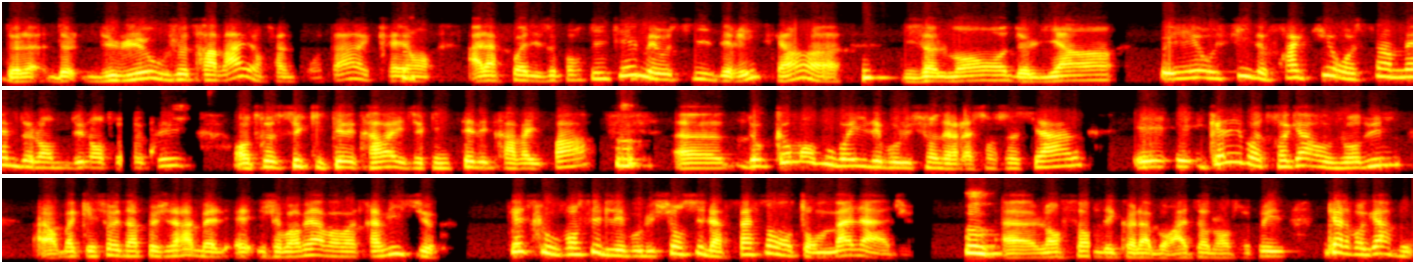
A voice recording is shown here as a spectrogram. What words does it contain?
de, du lieu où je travaille, en fin de compte, hein, créant à la fois des opportunités, mais aussi des risques hein, d'isolement, de liens, et aussi de fractures au sein même d'une entreprise entre ceux qui télétravaillent et ceux qui ne télétravaillent pas. Mm. Euh, donc, comment vous voyez l'évolution des relations sociales et, quel est votre regard aujourd'hui? Alors, ma question est un peu générale, mais j'aimerais bien avoir votre avis sur qu'est-ce que vous pensez de l'évolution, c'est de la façon dont on manage mm. euh, l'ensemble des collaborateurs de l'entreprise. Quel regard vous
